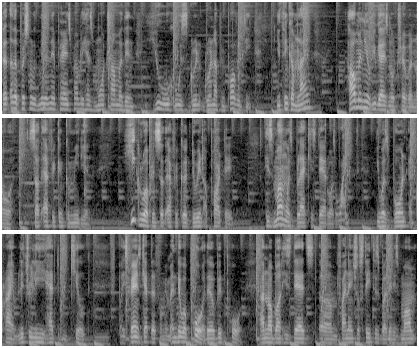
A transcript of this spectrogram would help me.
that other person with millionaire parents probably has more trauma than you who's grown, grown up in poverty you think i'm lying how many of you guys know Trevor Noah, South African comedian? He grew up in South Africa during apartheid. His mom was black, his dad was white. He was born a crime. Literally, he had to be killed. But his parents kept that from him, and they were poor. They were a bit poor. I don't know about his dad's um, financial status, but then his mom,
